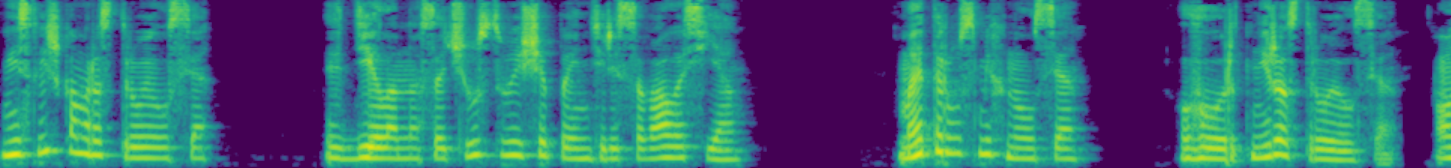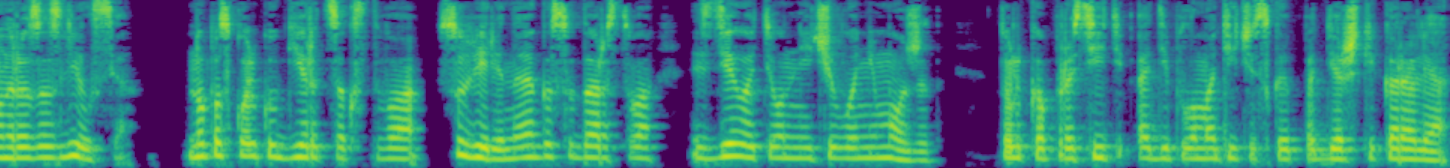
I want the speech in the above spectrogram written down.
Не слишком расстроился?» Сделанно сочувствующе поинтересовалась я. Мэтр усмехнулся. Лорд не расстроился. Он разозлился. Но поскольку герцогство – суверенное государство, сделать он ничего не может, только просить о дипломатической поддержке короля.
